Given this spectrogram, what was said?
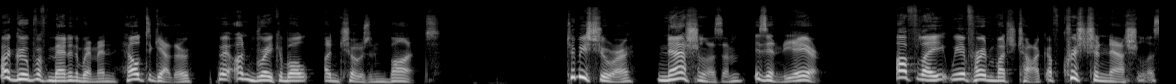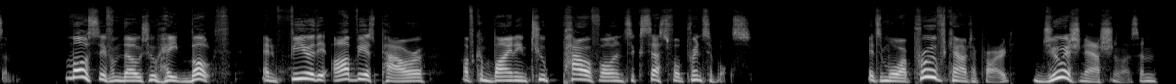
a group of men and women held together by unbreakable, unchosen bonds. To be sure, nationalism is in the air. Of late, we have heard much talk of Christian nationalism, mostly from those who hate both and fear the obvious power of combining two powerful and successful principles. Its more approved counterpart, Jewish nationalism,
